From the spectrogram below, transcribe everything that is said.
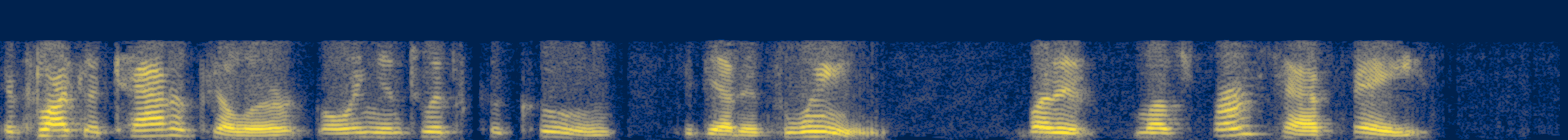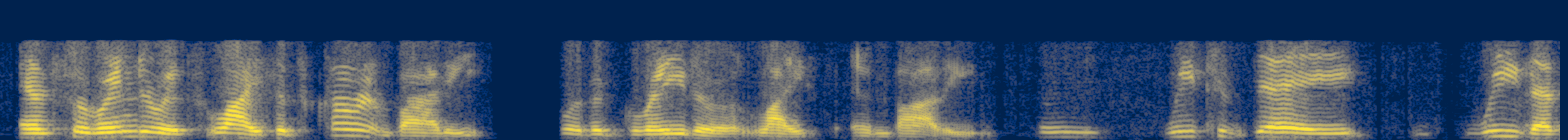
It's like a caterpillar going into its cocoon to get its wings. But it must first have faith and surrender its life, its current body, for the greater life and body. We today, we that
